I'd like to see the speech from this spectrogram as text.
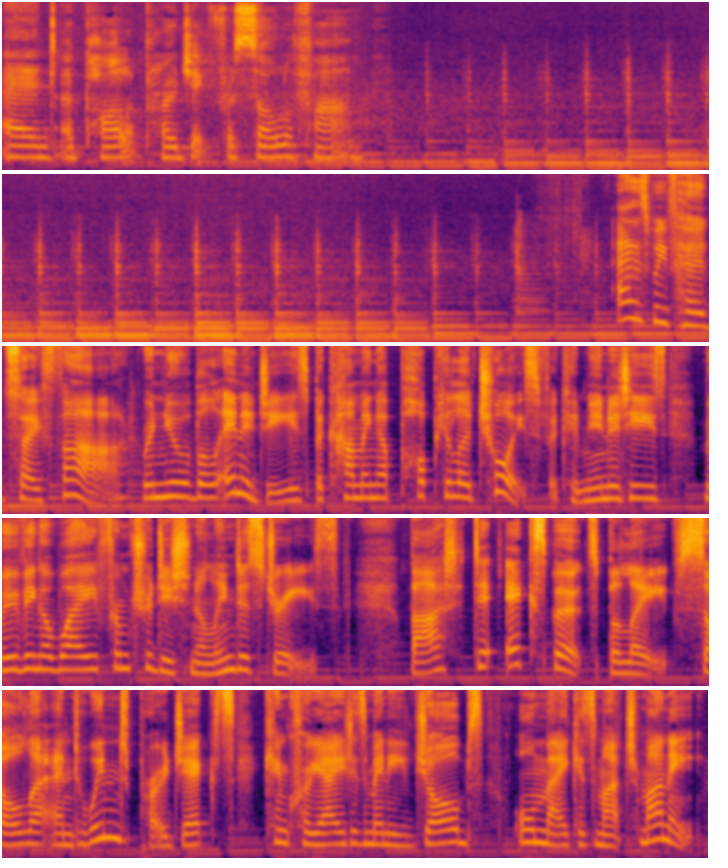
and a pilot project for a solar farm. As we've heard so far, renewable energy is becoming a popular choice for communities moving away from traditional industries. But do experts believe solar and wind projects can create as many jobs or make as much money?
